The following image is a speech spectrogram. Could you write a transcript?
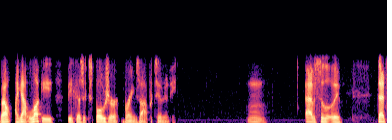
Well, I got lucky because exposure brings opportunity. Mm. Absolutely. That's,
